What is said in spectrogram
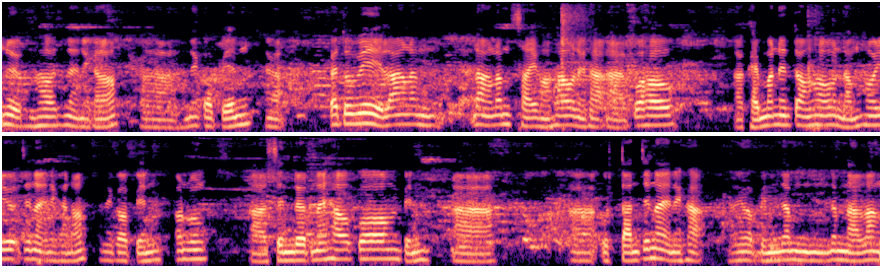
เนื้อของเฮาที่ไหนนะครับอ่านี่ก็เป็นนะครับแปตัวเวล้างลำล้างลำไส้ของเฮานะครับอ่าเพราะเฮาอ่า ไขมันในตังเฮาหนำเฮาเยอะจังไหนนะครับเนาะนี่ก็เป็นบำรุงอ่าเส้นเลือดในเฮาก็เป็นอ่าอ่าอุดตันจังไหนนะครับอันนี้ก็เป็นน้ำน้ำหนาล่าง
